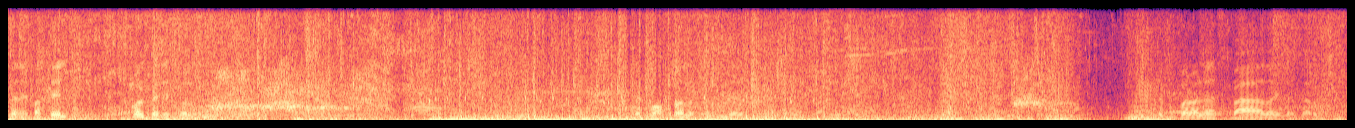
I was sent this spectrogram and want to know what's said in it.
Cruzan el pastel. Golpe de sol. Ya jugamos todas las habilidades. Se recupera la espada y las armas.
